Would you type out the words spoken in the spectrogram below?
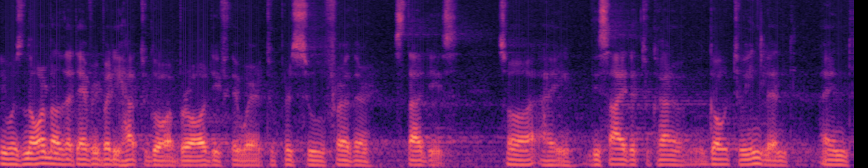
It was normal that everybody had to go abroad if they were to pursue further studies. So I decided to kind of go to England. And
